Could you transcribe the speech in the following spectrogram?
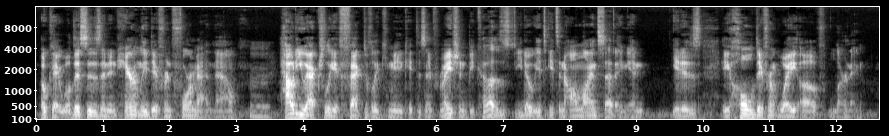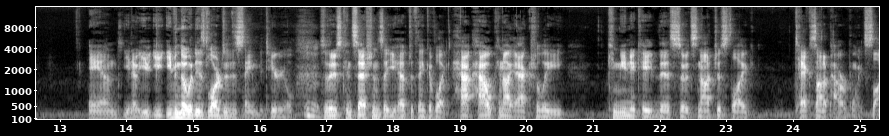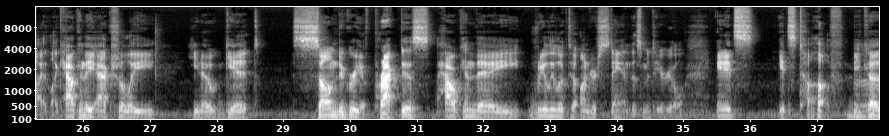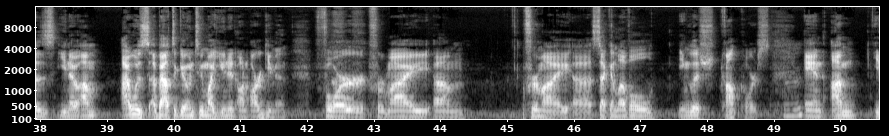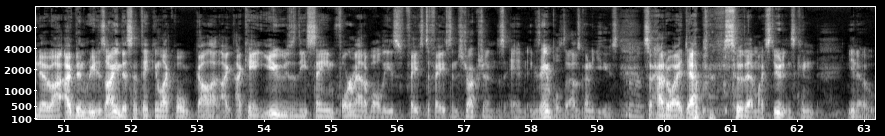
okay, well this is an inherently different format now. Hmm how do you actually effectively communicate this information? Because you know it's it's an online setting and it is a whole different way of learning and you know e- e- even though it is largely the same material Mhm. so there's concessions that you have to think of like how, how can i actually communicate this so it's not just like text on a powerpoint slide? Like how can they actually you know get some degree of practice? How can they really look to understand this material? And it's it's tough because you know i'm i was about to go into my unit on argument for for my um for my uh, second level english comp course. Hmm and i'm you know I, i've been redesigning this and thinking like well god I, I can't use the same format of all these face-to-face instructions and examples that i was going to use. Mhm. so how do i adapt them so that my students can you know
